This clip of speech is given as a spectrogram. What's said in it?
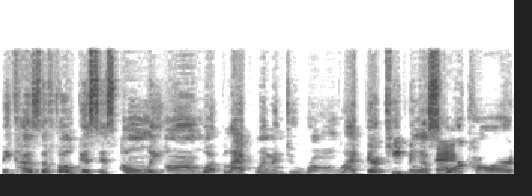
because the focus is only on what black women do wrong. Like they're keeping a scorecard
